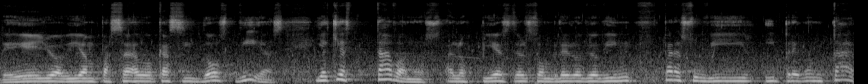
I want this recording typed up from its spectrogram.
De ello habían pasado casi dos días y aquí estábamos a los pies del sombrero de Odín para subir y preguntar.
